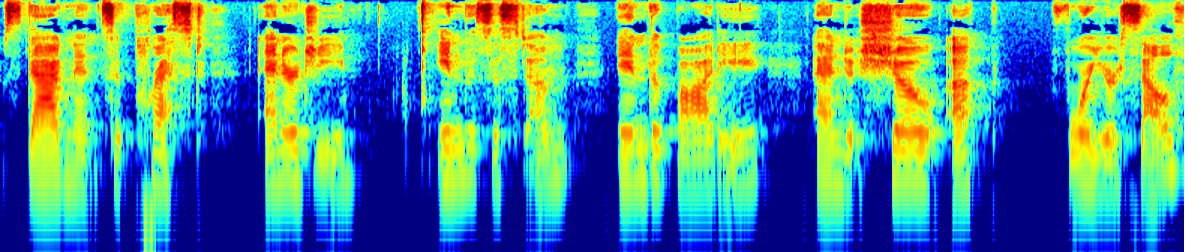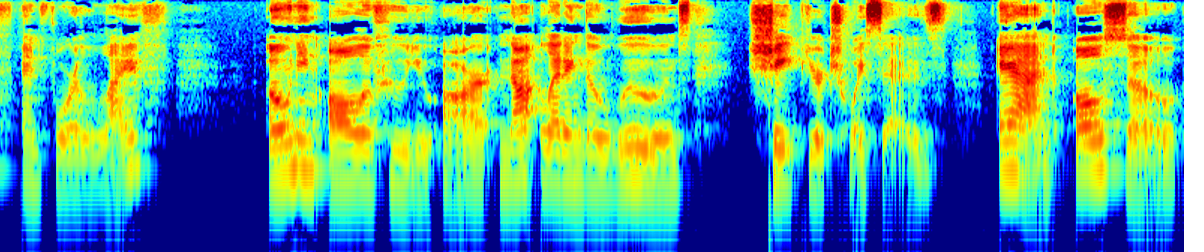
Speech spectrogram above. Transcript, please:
stagnant, suppressed energy in the system, in the body, and show up for yourself and for life, owning all of who you are, not letting the wounds shape your choices. And also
